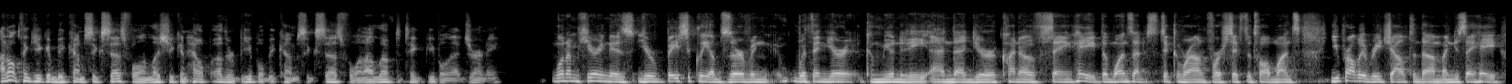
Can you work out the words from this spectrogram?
I don't think you can become successful unless you can help other people become successful. And I love to take people on that journey what I'm hearing is you're basically observing within your community and then you're kind of saying, Hey, the ones that stick around for six to 12 months, you probably reach out to them and you say, Hey, do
